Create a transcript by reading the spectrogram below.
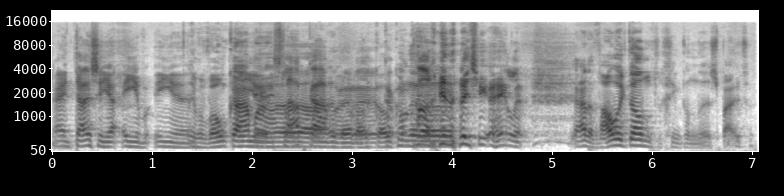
En thuis in je, in je, in je, in mijn woonkamer. in je eh, slaapkamer. eh, ik kan ook een, wel eh, herinneren dat je hele... Ja, dat wou ik dan. Ging ik dan eh, spuiten.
